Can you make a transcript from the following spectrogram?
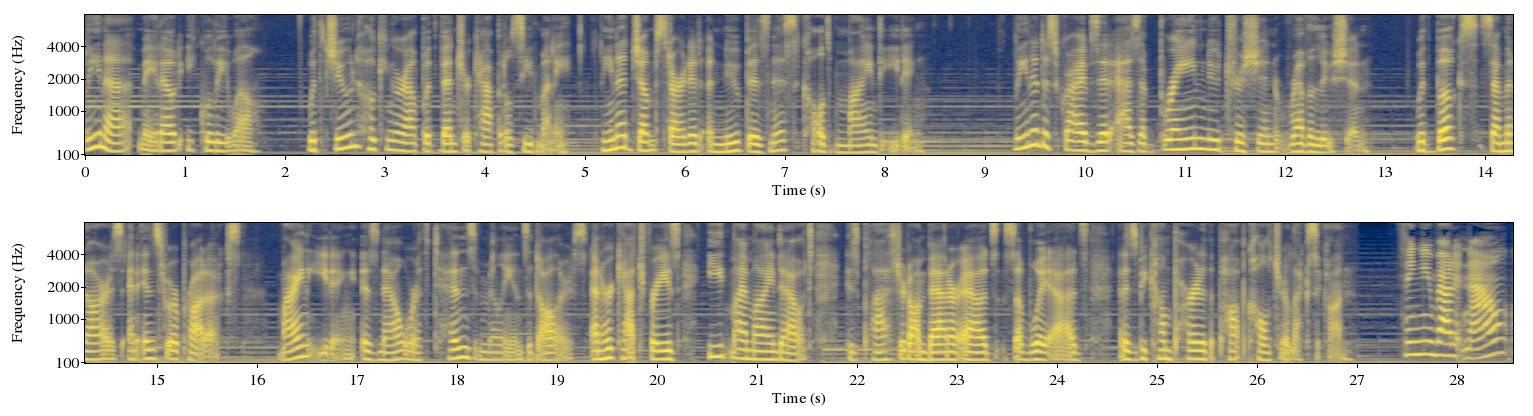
Lena made out equally well. With June hooking her up with venture capital seed money, Lena jump started a new business called Mind Eating. Lena describes it as a brain nutrition revolution. With books, seminars, and in store products, Mind Eating is now worth tens of millions of dollars, and her catchphrase, Eat My Mind Out, is plastered on banner ads, subway ads, and has become part of the pop culture lexicon. Thinking about it now,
